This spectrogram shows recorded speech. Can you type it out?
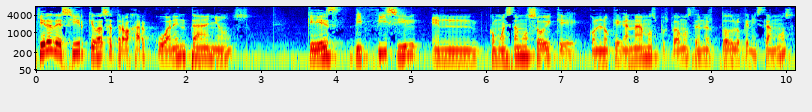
Quiere decir que vas a trabajar 40 años, que es difícil en como estamos hoy, que con lo que ganamos pues podamos tener todo lo que necesitamos,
